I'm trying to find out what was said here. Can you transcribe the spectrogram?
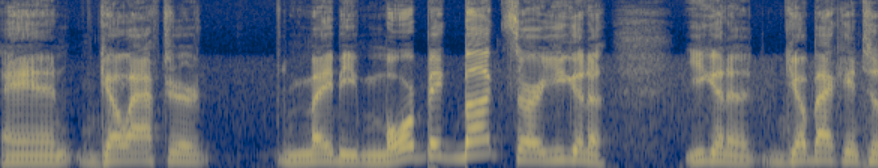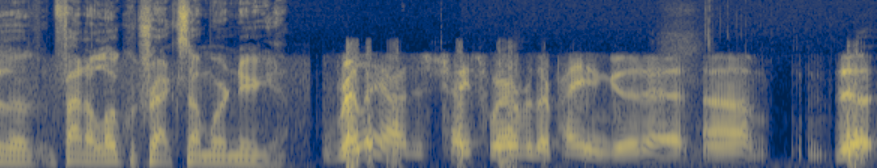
and go after? Maybe more big bucks, or are you gonna you gonna go back into the find a local track somewhere near you? Really, I just chase wherever they're paying good at. Um, the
